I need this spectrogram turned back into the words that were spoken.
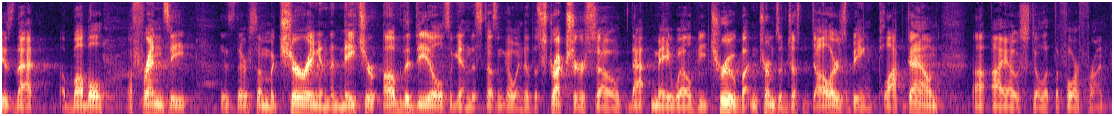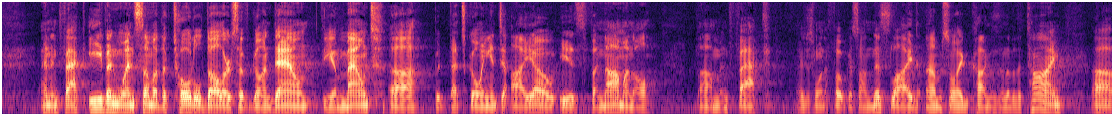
is that a bubble, a frenzy? Is there some maturing in the nature of the deals? Again, this doesn't go into the structure, so that may well be true. But in terms of just dollars being plopped down, uh, IO is still at the forefront. And in fact, even when some of the total dollars have gone down, the amount uh, that's going into IO is phenomenal. Um, in fact, I just want to focus on this slide um, so I'm cognizant of the time. Uh,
